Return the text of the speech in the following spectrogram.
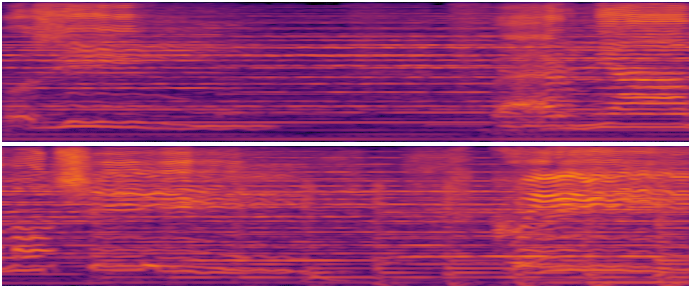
così, fermiamoci qui.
